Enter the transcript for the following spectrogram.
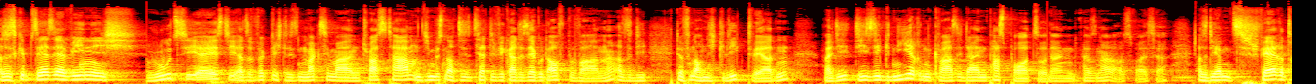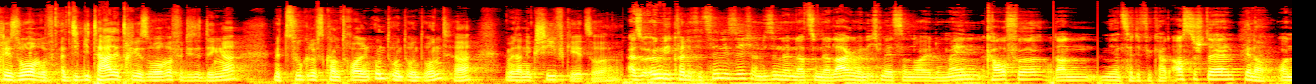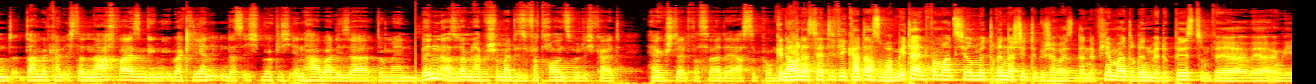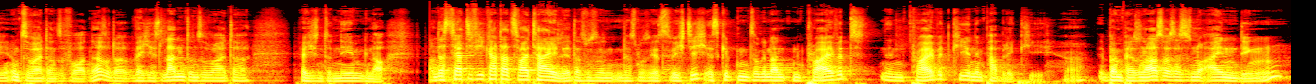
Also es gibt sehr, sehr wenig Root CAs, die also wirklich diesen maximalen Trust haben und die müssen auch diese Zertifikate sehr gut aufbewahren. Ne? Also die dürfen auch nicht geleakt werden, weil die, die signieren quasi deinen Passport, so deinen Personalausweis, ja. Also die haben schwere Tresore, also digitale Tresore für diese Dinger mit Zugriffskontrollen und, und, und, und, ja, damit da nichts schief geht, so. Also irgendwie qualifizieren die sich und die sind dann dazu in der Lage, wenn ich mir jetzt eine neue Domain kaufe, dann mir ein Zertifikat auszustellen. Genau. Und damit kann ich dann nachweisen gegenüber Klienten, dass ich wirklich Inhaber dieser Domain bin. Also damit habe ich schon mal diese Vertrauenswürdigkeit hergestellt. Was war der erste Punkt? Genau, und das Zertifikat hat auch so ein paar Metainformationen mit drin. Da steht typischerweise deine Firma drin, wer du bist und wer, wer irgendwie und so weiter und so fort. Ne? Oder welches Land und so weiter, welches Unternehmen, genau. Und das Zertifikat hat zwei Teile, das muss, das muss jetzt wichtig. Es gibt einen sogenannten Private, einen Private Key und einen Public Key. Ja. Beim Personalausweis hast du nur ein Ding.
